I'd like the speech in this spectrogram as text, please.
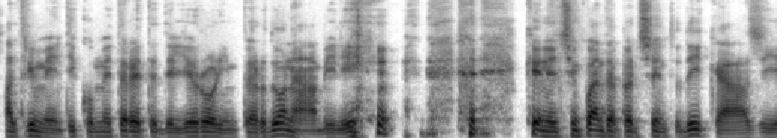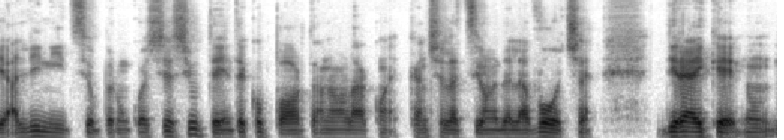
altrimenti commetterete degli errori imperdonabili che nel 50% dei casi all'inizio per un qualsiasi utente comportano la cancellazione della voce. Direi che non,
